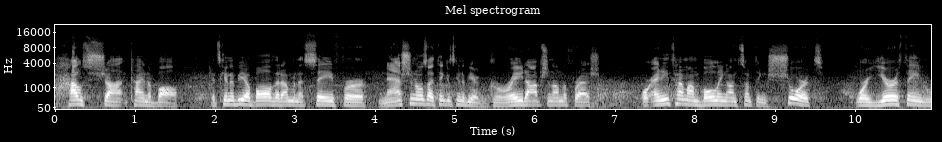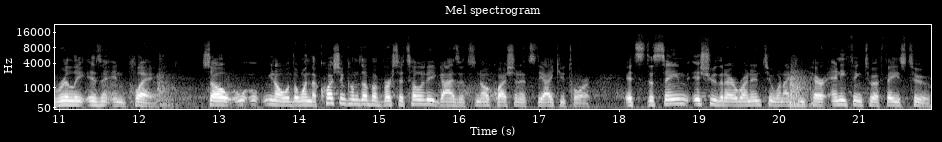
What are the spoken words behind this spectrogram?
house shot kind of ball. It's gonna be a ball that I'm gonna save for nationals. I think it's gonna be a great option on the fresh, or anytime I'm bowling on something short where urethane really isn't in play. So, you know, the, when the question comes up of versatility, guys, it's no question, it's the IQ Tour. It's the same issue that I run into when I compare anything to a Phase 2.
